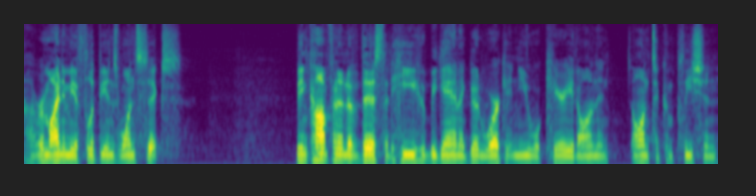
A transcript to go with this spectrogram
uh, reminding me of Philippians 1 6. Being confident of this, that he who began a good work in you will carry it on, in, on to completion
